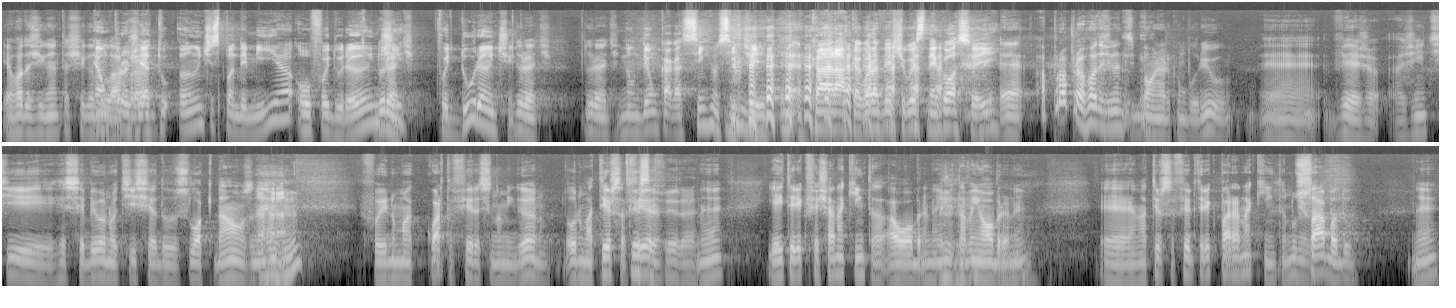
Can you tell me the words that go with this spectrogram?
E a roda gigante está chegando É um lá pra- projeto antes pandemia ou foi durante? Durante. Foi durante. durante, durante. Não deu um cagacinho assim de caraca, agora veio- chegou esse negócio aí. É, a própria roda gigante de Balneário Camboriú, é, veja, a gente recebeu a notícia dos lockdowns, né? Foi numa quarta-feira, se não me engano, ou numa terça-feira, Terça-feira, é. né? E aí teria que fechar na quinta a obra, né? A gente estava em obra, né? É, na terça-feira teria que parar na quinta. No sábado, né?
